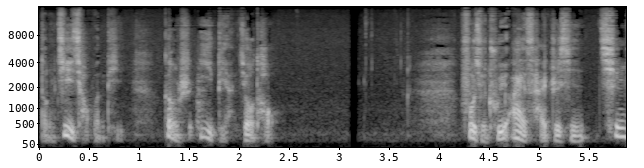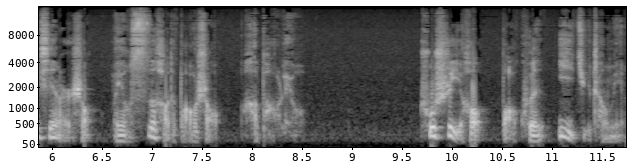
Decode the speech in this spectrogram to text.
等技巧问题，更是一点就透。父亲出于爱才之心，倾心而授，没有丝毫的保守和保留。出师以后，宝坤一举成名，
